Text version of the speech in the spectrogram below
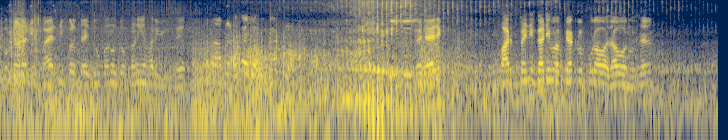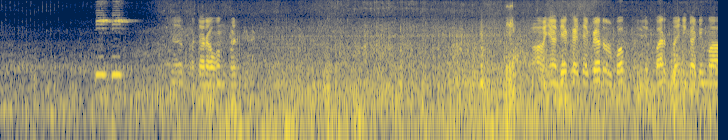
બગદાણાની બહાર નીકળતા દુકાનો તો ઘણી હરવ્યું છે. આપણે ટકાઈ જવું ડાયરેક્ટ પાર્થભાઈની ગાડીમાં પેટ્રોલ પુરાવા જવાનું છે. ખટારા ઓમ અહીંયા દેખાય છે પેટ્રોલ પંપ એટલે પાર્થભાઈની ગાડીમાં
